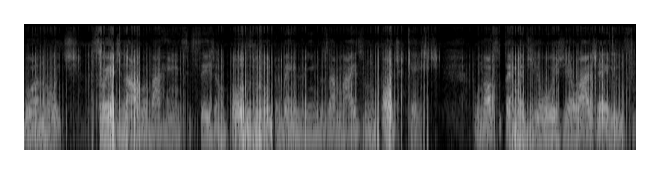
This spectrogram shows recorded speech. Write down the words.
Boa noite. Sou Ednalva Barrense. Sejam todos muito bem-vindos a mais um podcast. O nosso tema de hoje é o ageísmo.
